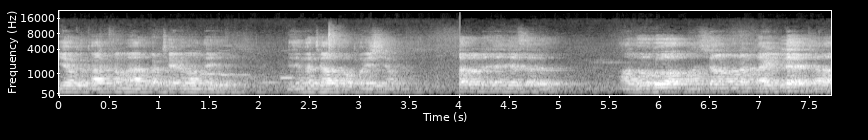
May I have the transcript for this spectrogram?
ఈ యొక్క కార్యక్రమం ఏర్పాటు చేయడం అనేది నిజంగా చాలా గొప్ప విషయం. డిజైన్ చేశారు. ఆ లోగో ఆశ్రమం టైట్లే చాలా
